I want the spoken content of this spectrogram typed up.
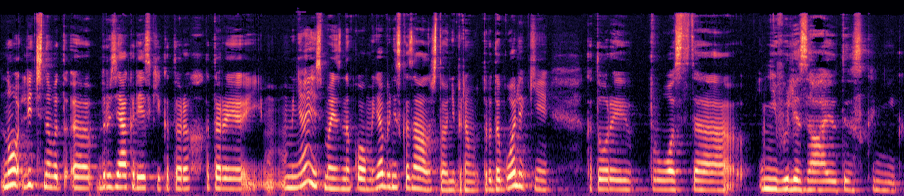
Но лично вот э, друзья корейские, которых, которые у меня есть мои знакомые, я бы не сказала, что они прям трудоголики, которые просто не вылезают из книг.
